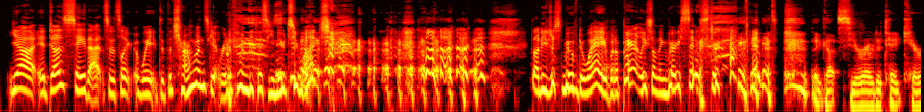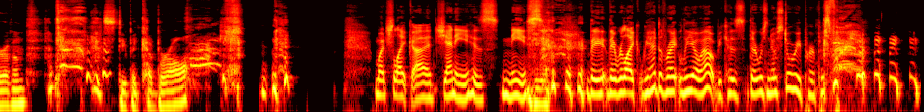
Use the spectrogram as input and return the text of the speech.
yeah, it does say that. So it's like, wait, did the Charmed Ones get rid of him because he knew too much? Thought he just moved away, but apparently something very sinister happened. they got Zero to take care of him. Stupid Cabral. Much like uh, Jenny, his niece, they they were like, we had to write Leo out because there was no story purpose for him.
